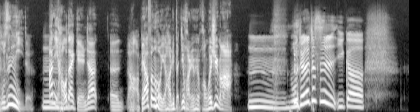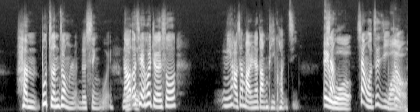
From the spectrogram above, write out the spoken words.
不是你的，嗯啊，你好歹给人家。呃啊，不要分红也好，你本金还回还回去嘛。嗯，我觉得就是一个很不尊重人的行为，然后而且会觉得说，你好像把人家当提款机。哎、像我像我自己就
